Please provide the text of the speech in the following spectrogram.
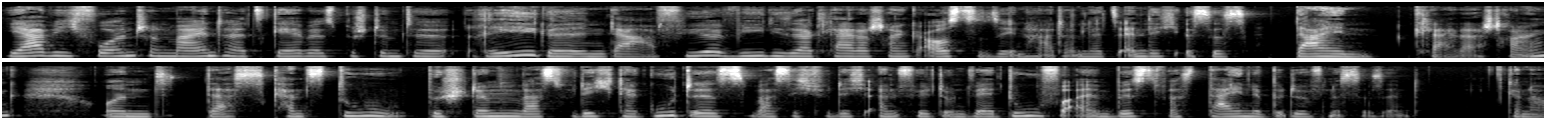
ja, wie ich vorhin schon meinte, als gäbe es bestimmte Regeln dafür, wie dieser Kleiderschrank auszusehen hat. Und letztendlich ist es dein Kleiderschrank. Und das kannst du bestimmen, was für dich da gut ist, was sich für dich anfühlt und wer du vor allem bist, was deine Bedürfnisse sind. Genau.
